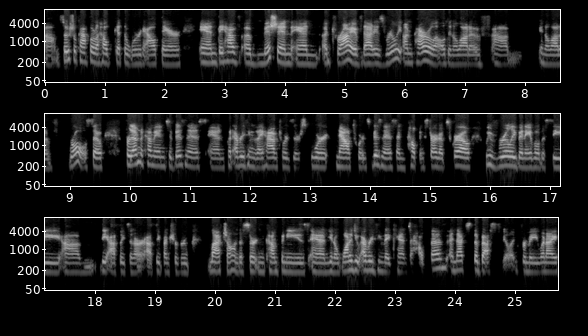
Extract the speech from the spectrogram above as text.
um, social capital to help get the word out there. And they have a mission and a drive that is really unparalleled in a lot of um, in a lot of roles. So for them to come into business and put everything that they have towards their sport now towards business and helping startups grow, we've really been able to see um, the athletes in our athlete venture group latch on to certain companies and you know want to do everything they can to help them. And that's the best feeling for me when I,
